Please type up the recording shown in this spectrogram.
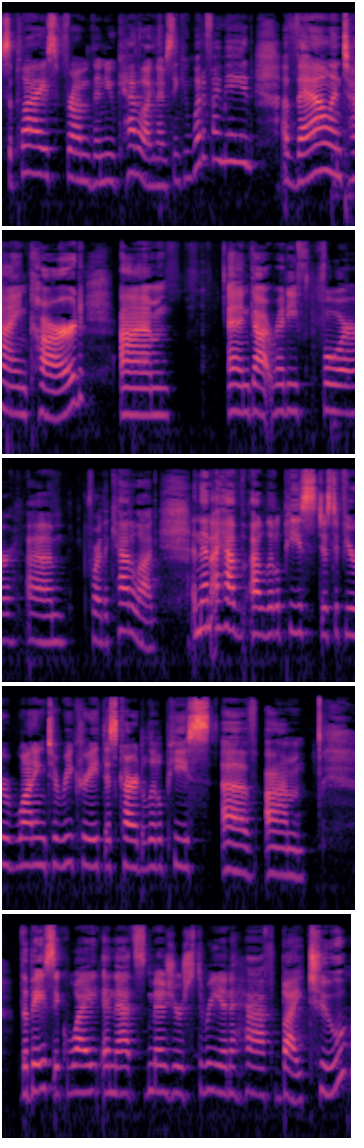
supplies from the new catalog and I was thinking, what if I made a Valentine card um, and got ready for um, for the catalog. And then I have a little piece, just if you're wanting to recreate this card, a little piece of um, the basic white, and that's measures three and a half by two,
